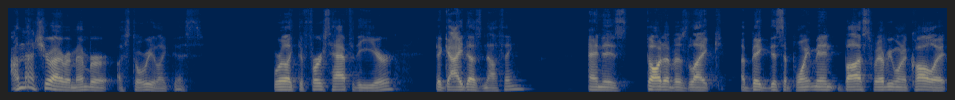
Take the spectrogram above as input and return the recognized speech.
I'm not sure I remember a story like this where like the first half of the year the guy does nothing and is thought of as like a big disappointment, bust, whatever you want to call it,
